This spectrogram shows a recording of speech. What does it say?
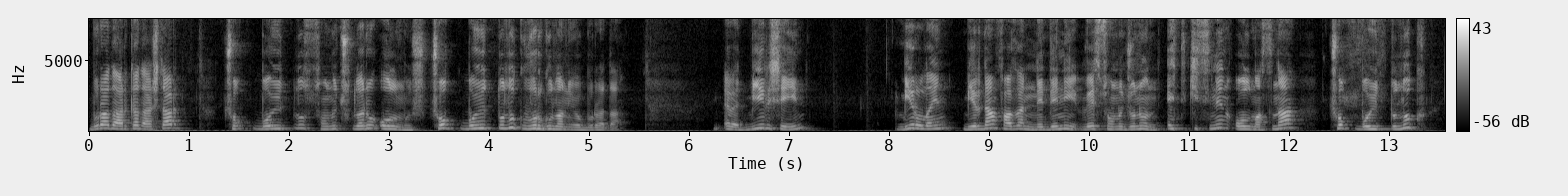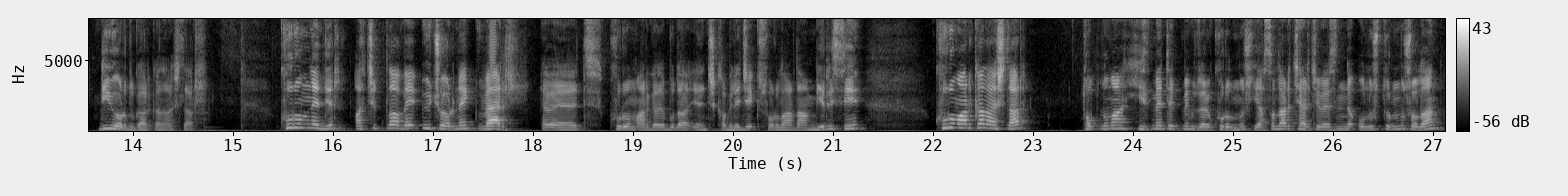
Burada arkadaşlar çok boyutlu sonuçları olmuş. Çok boyutluluk vurgulanıyor burada. Evet bir şeyin bir olayın birden fazla nedeni ve sonucunun etkisinin olmasına çok boyutluluk diyorduk arkadaşlar. Kurum nedir? Açıkla ve 3 örnek ver. Evet kurum arkadaşlar bu da yani çıkabilecek sorulardan birisi. Kurum arkadaşlar topluma hizmet etmek üzere kurulmuş yasalar çerçevesinde oluşturulmuş olan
